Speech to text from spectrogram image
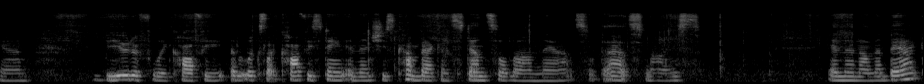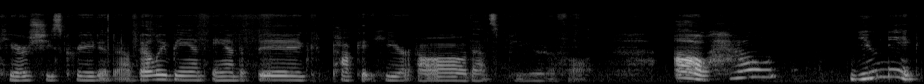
in. Beautifully coffee, it looks like coffee stain, and then she's come back and stenciled on that, so that's nice. And then on the back here, she's created a belly band and a big pocket here. Oh, that's beautiful. Oh, how unique.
